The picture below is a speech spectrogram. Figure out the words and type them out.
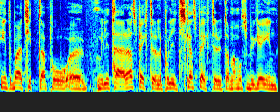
inte bara tittar på eh, militära aspekter eller politiska aspekter utan man måste bygga in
